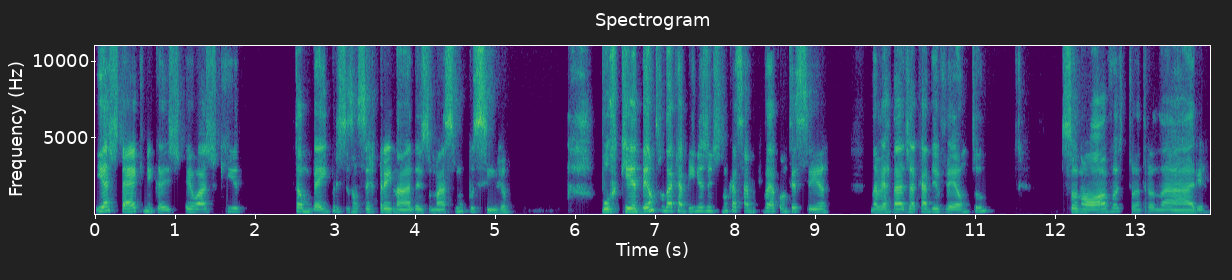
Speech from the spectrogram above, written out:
E as técnicas, eu acho que também precisam ser treinadas o máximo possível, porque dentro da cabine a gente nunca sabe o que vai acontecer. Na verdade, a cada evento, sou nova, estou entrando na área,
